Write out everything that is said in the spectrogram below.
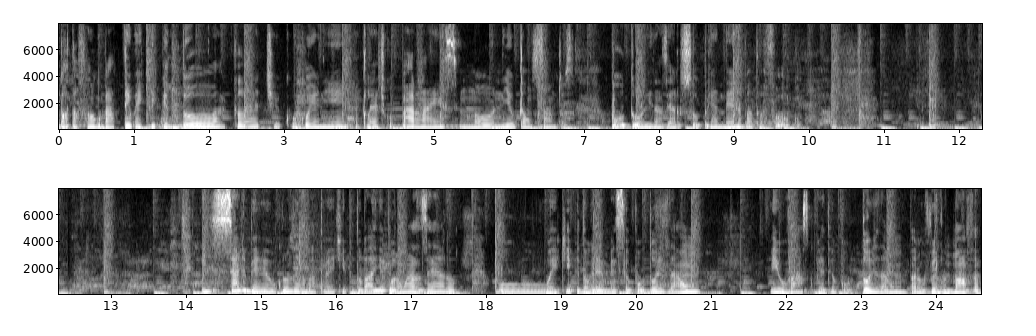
Botafogo bateu a equipe do Atlético Goianiense, Atlético Paranaense no Newton Santos por 2 a 0, surpreendendo o Botafogo. E Série B, o Cruzeiro bateu a equipe do Bahia por 1 a 0 o, a equipe do Grêmio venceu por 2 a 1 e o Vasco perdeu por 2 a 1 para o Vila Nova.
